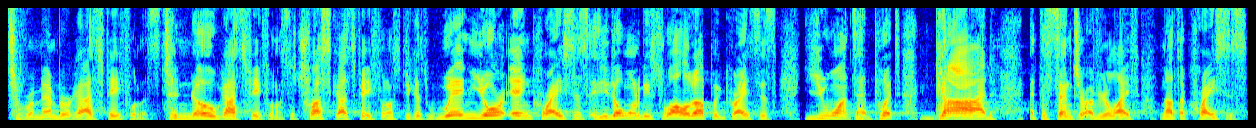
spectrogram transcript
to remember God's faithfulness, to know God's faithfulness, to trust God's faithfulness, because when you're in crisis and you don't want to be swallowed up in crisis, you want to put God at the center of your life, not the crisis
